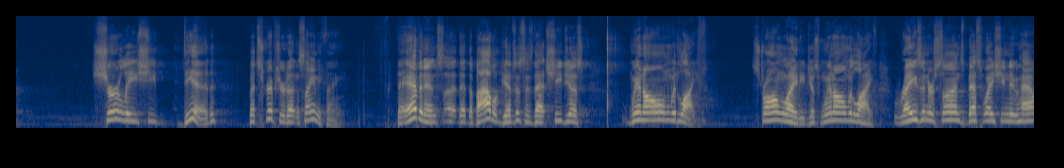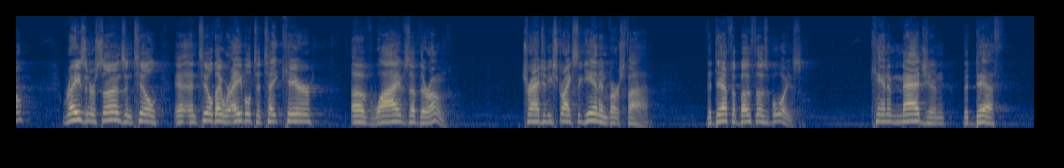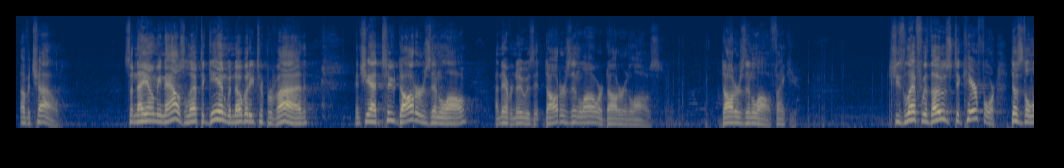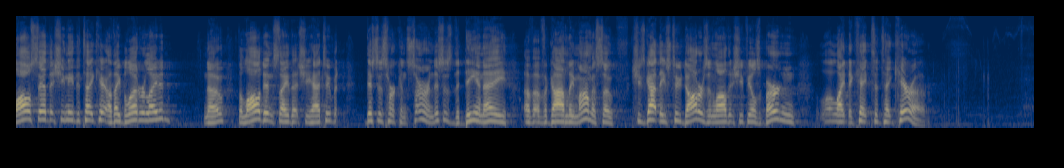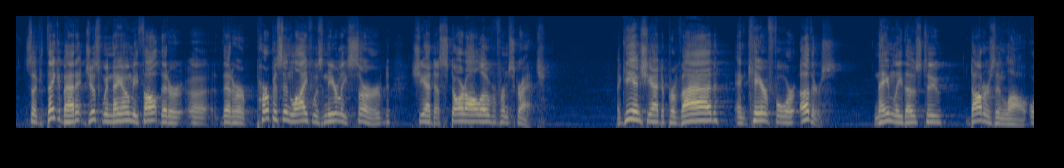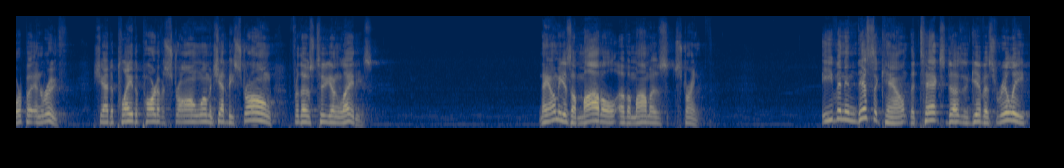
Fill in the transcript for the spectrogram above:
Surely she did but scripture doesn't say anything the evidence uh, that the Bible gives us is that she just went on with life. Strong lady, just went on with life, raising her sons best way she knew how, raising her sons until, uh, until they were able to take care of wives of their own. Tragedy strikes again in verse 5 the death of both those boys. Can't imagine the death of a child. So Naomi now is left again with nobody to provide. And she had two daughters in law. I never knew, is it daughters in law or daughter in laws? Daughters in law, thank you. She's left with those to care for. Does the law say that she need to take care? Are they blood related? No. The law didn't say that she had to, but this is her concern. This is the DNA of, of a godly mama. So she's got these two daughters in law that she feels burdened like to, to take care of. So if you think about it, just when Naomi thought that her, uh, that her purpose in life was nearly served, she had to start all over from scratch. Again, she had to provide and care for others, namely those two daughters in law, Orpah and Ruth. She had to play the part of a strong woman. She had to be strong for those two young ladies. Naomi is a model of a mama's strength even in this account, the text doesn't give us really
